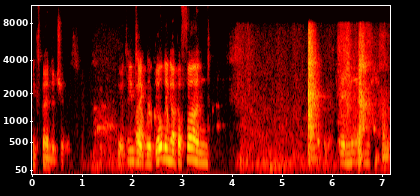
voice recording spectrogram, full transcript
expenditures. So it seems like we're building up a fund and then,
